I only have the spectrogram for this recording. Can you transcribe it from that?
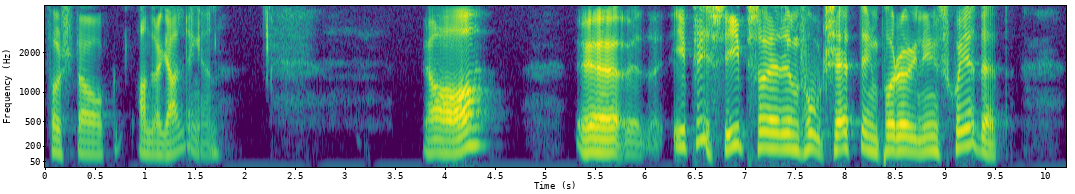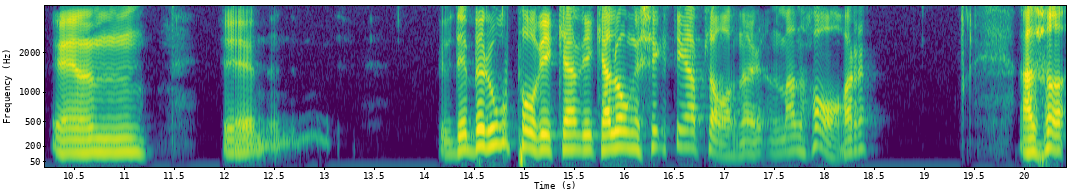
första och andra gallringen? ja. Eh, I princip så är det en fortsättning på röjningsskedet. Ehm, eh, det beror på vilka, vilka långsiktiga planer man har. Alltså,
